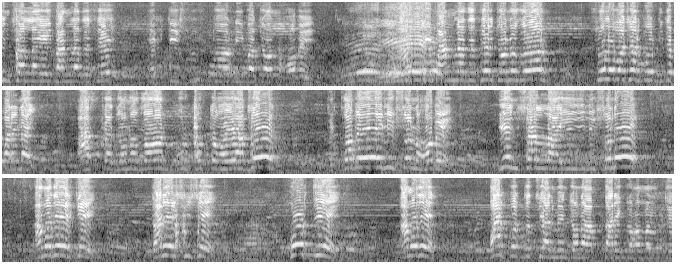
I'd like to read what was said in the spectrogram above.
ইনশাল্লাহ এই বাংলাদেশে একটি সুস্থ নির্বাচন হবে। বাংলাদেশের জনগণ ষোলো বছর ভোট দিতে পারে নাই। আজকে জনগণ মূর্খত্ব হয়ে আছে যে কবে ইলেকশন হবে। ইনশাল্লাহ এই ইলেকশনে আমাদেরকে দানের শীষে ভোট দিয়ে আমাদের ভারপ্রাপ্ত চেয়ারম্যান জনাব তারেক রহমানকে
